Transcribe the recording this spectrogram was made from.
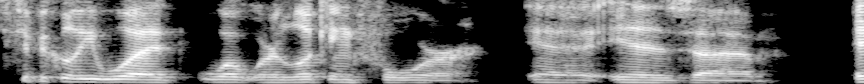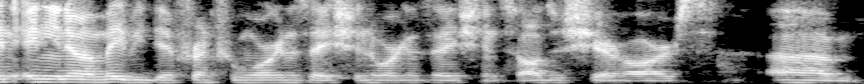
typically, what what we're looking for uh, is, uh, and, and you know, it may be different from organization to organization. So I'll just share ours. Um,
